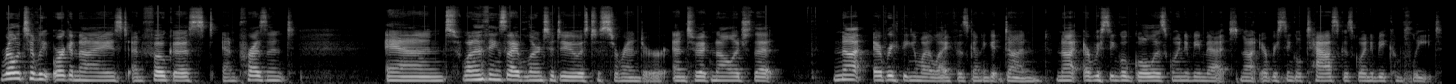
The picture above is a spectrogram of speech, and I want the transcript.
relatively organized and focused and present. And one of the things that I've learned to do is to surrender and to acknowledge that not everything in my life is going to get done. Not every single goal is going to be met. Not every single task is going to be complete.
